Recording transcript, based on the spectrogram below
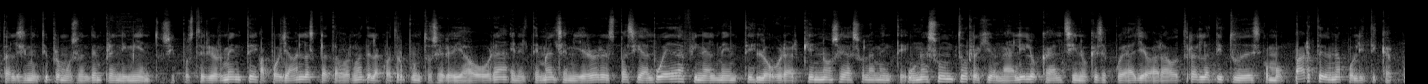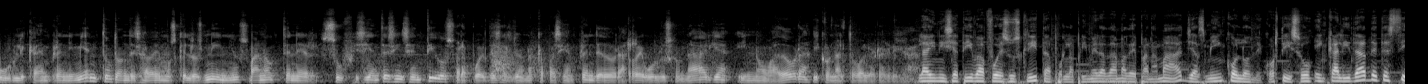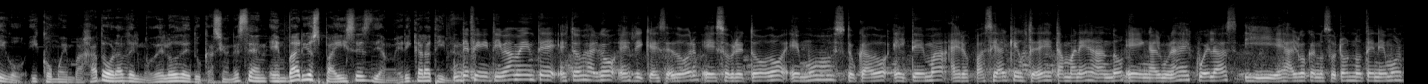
fortalecimiento y promoción de emprendimientos y posteriormente apoyaban las plataformas de la 4.0 y ahora en el tema del semillero aeroespacial pueda finalmente lograr que no sea solamente un asunto regional y local, sino que se pueda llevar a otras latitudes como parte de una política pública de emprendimiento donde sabemos que los niños van a obtener suficientes incentivos para poder desarrollar una capacidad emprendedora revolucionaria, innovadora y con alto valor agregado. La iniciativa fue suscrita por la primera dama de Panamá, Yasmín Colón de Cortizo, en calidad de testigo y como embajadora del modelo de educación STEM en varios países de América Latina. Definitivamente esto es algo enriquecedor, eh, sobre todo hemos tocado el tema aeroespacial que ustedes están manejando en algunas escuelas y es algo que nosotros no tenemos,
